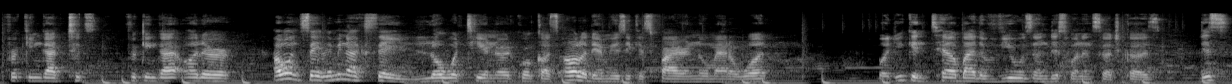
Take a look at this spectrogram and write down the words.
freaking got toots, freaking got other. I won't say. Let me not say lower tier nerdcore, cause all of their music is fire no matter what. But you can tell by the views on this one and such, cause this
